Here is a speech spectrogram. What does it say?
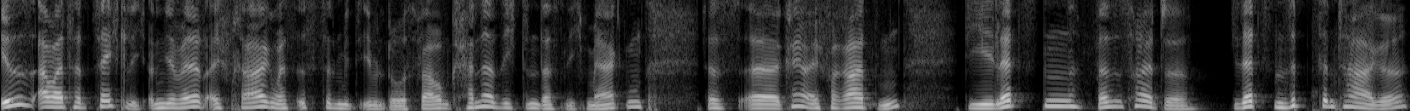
Ist es aber tatsächlich. Und ihr werdet euch fragen, was ist denn mit ihm los? Warum kann er sich denn das nicht merken? Das äh, kann ich euch verraten. Die letzten, was ist heute? Die letzten 17 Tage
